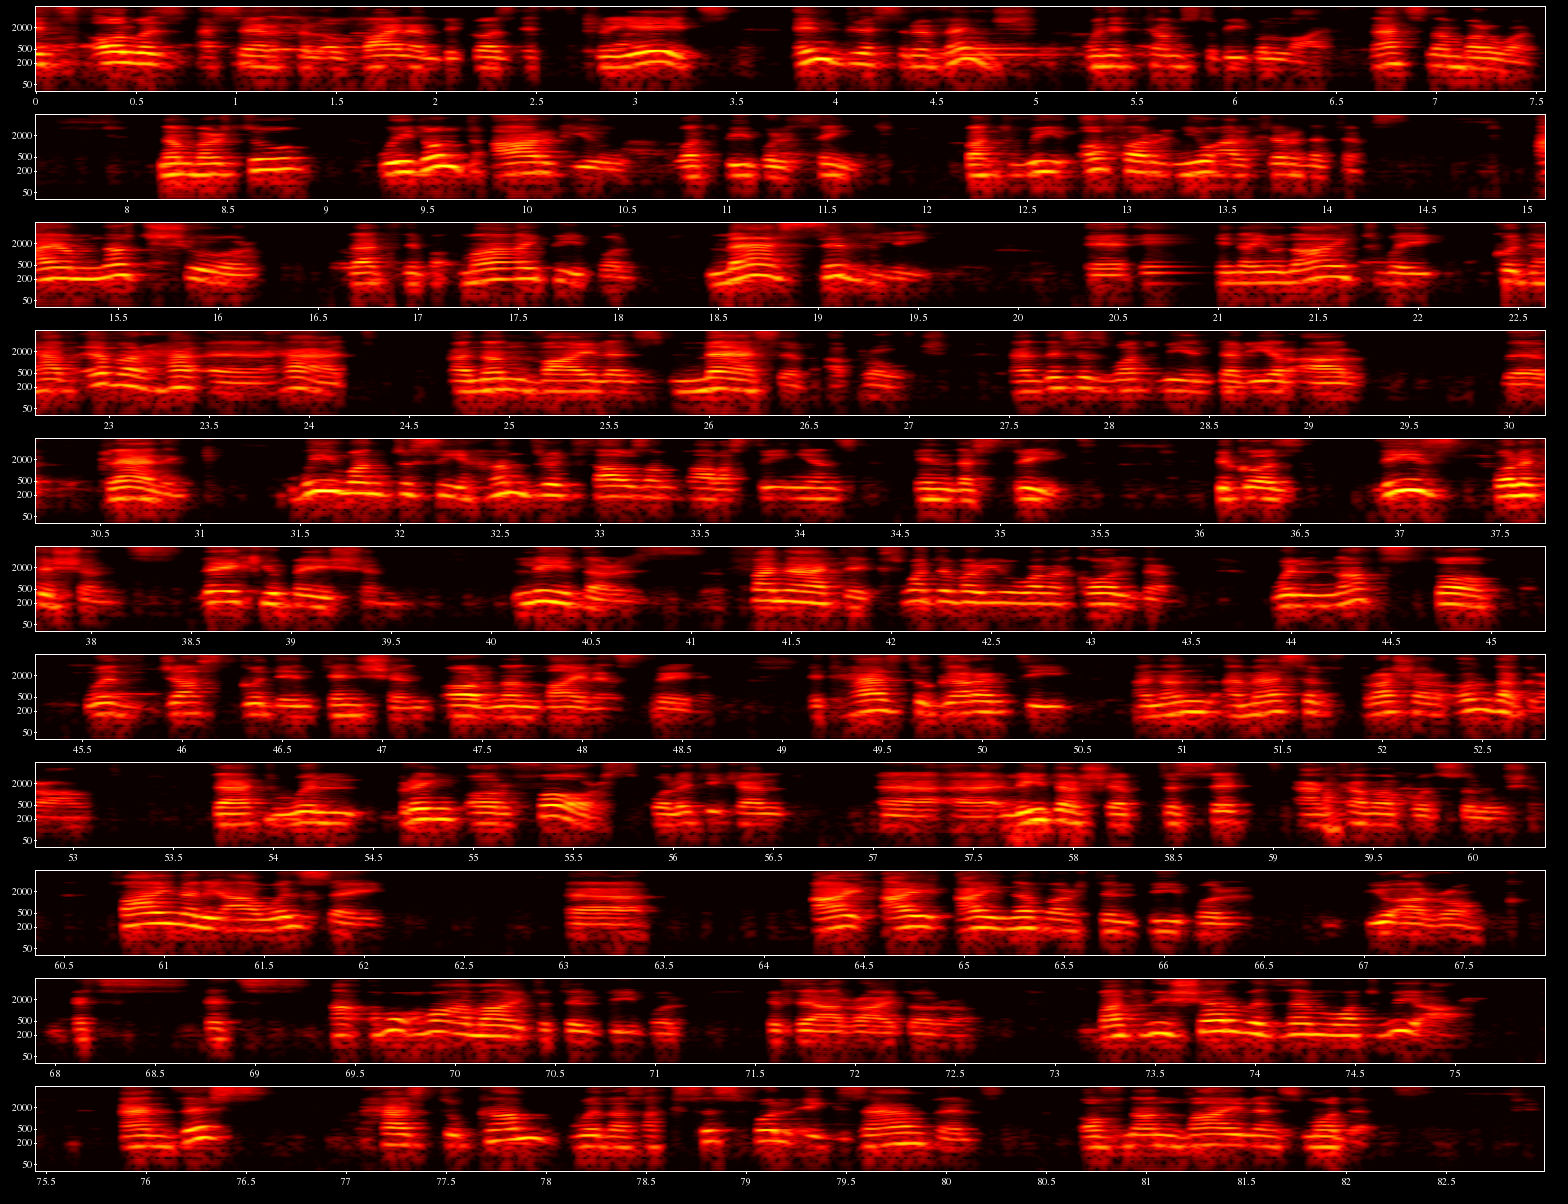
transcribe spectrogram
It's always a circle of violence because it creates endless revenge when it comes to people's life. That's number one. Number two, we don't argue what people think but we offer new alternatives. I am not sure that the, my people massively uh, in a unite way could have ever ha uh, had a non-violence massive approach. And this is what we in Taghyeer are uh, planning. We want to see 100,000 Palestinians in the street because these politicians, the occupation, leaders, fanatics, whatever you want to call them, will not stop with just good intention or non-violence training. It has to guarantee an a massive pressure on the ground that will bring or force political uh, uh, leadership to sit and come up with solution. Finally, I will say, uh, I, I, I never tell people you are wrong. It's, it's uh, who, who am I to tell people if they are right or wrong? But we share with them what we are. And this has to come with a successful examples of non-violence models.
